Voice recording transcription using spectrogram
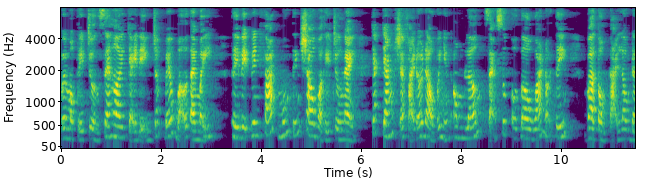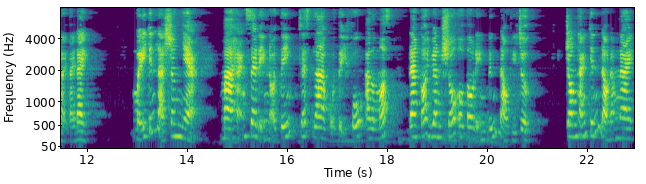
về một thị trường xe hơi chạy điện rất béo bở tại Mỹ, thì việc VinFast muốn tiến sâu vào thị trường này chắc chắn sẽ phải đối đầu với những ông lớn sản xuất ô tô quá nổi tiếng và tồn tại lâu đời tại đây. Mỹ chính là sân nhà mà hãng xe điện nổi tiếng Tesla của tỷ phú Elon Musk đang có doanh số ô tô điện đứng đầu thị trường. Trong tháng 9 đầu năm nay,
